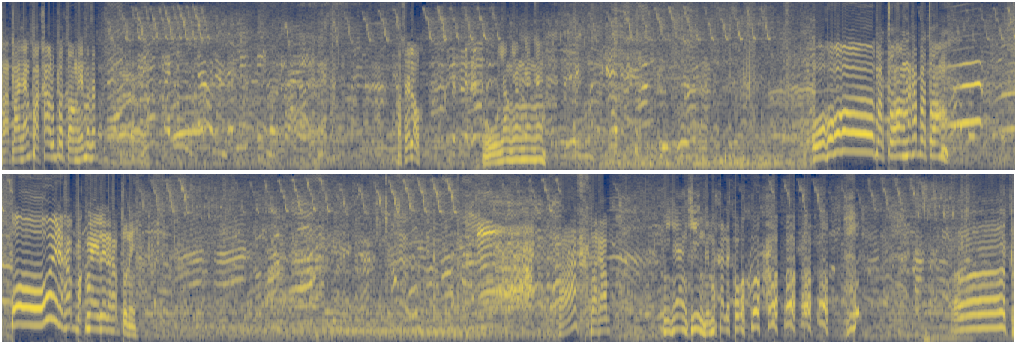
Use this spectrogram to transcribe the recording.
ปลาปลายังปลาข้าวหรือปลาตองเห็นไหมครับมาใส่เราโอ้ยังยังยังยังโอ้ปลาตองนะครับปลาตอง โอ้ยนะครับบักไงเลยนะครับตัวนี้ฮะนะครับมีแห้งขิ้งขึ้นมาแล้วเออโถ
